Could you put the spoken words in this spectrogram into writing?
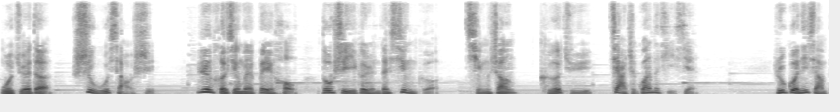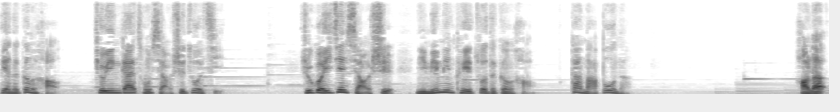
我觉得事无小事，任何行为背后都是一个人的性格、情商、格局、价值观的体现。如果你想变得更好，就应该从小事做起。如果一件小事你明明可以做得更好，干嘛不呢？好了，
